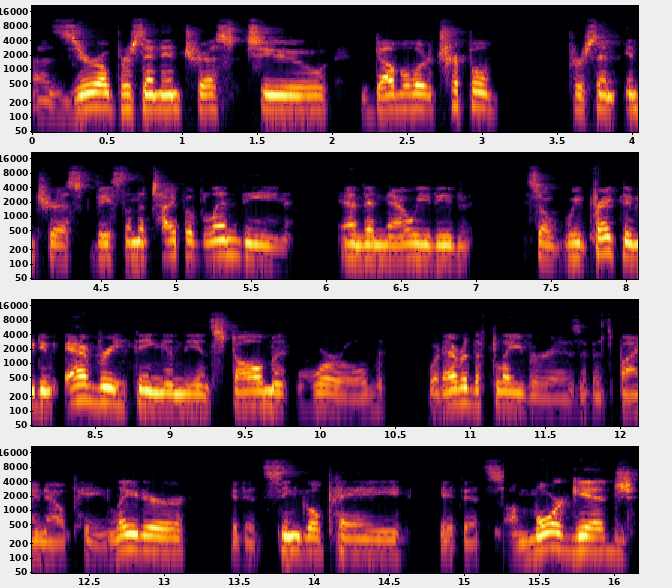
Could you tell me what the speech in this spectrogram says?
uh, zero percent interest to double or triple percent interest based on the type of lending. And then now we've even so we frankly we do everything in the installment world, whatever the flavor is. If it's buy now, pay later, if it's single pay, if it's a mortgage,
